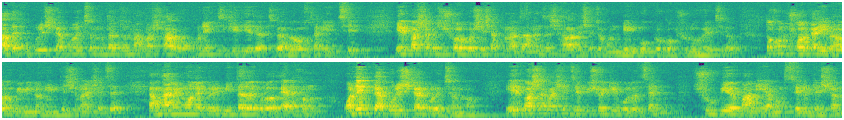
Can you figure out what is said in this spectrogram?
তাদেরকে পরিষ্কার পরিচ্ছন্নতার জন্য আমরা সার্বক্ষণিক চিঠি দিয়ে যাচ্ছি বা ব্যবস্থা নিচ্ছি। এর পাশাপাশি সর্বশেষ আপনারা জানেন যে সারা দেশে যখন ডেঙ্গু প্রকোপ শুরু হয়েছিল, তখন সরকারিভাবে বিভিন্ন নির্দেশনা এসেছে এবং আমি মনে করি বিদ্যালয়গুলো এখন অনেকটা পরিষ্কার পরিচ্ছন্ন। এর পাশাপাশি যে বিষয়টি বলেছেন সুপেয় পানি এবং স্যানিটেশন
